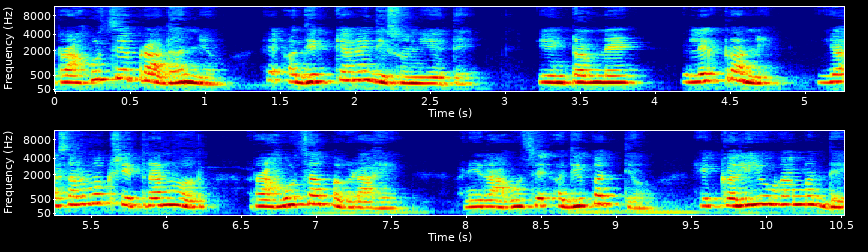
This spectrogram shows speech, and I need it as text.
राहूचे प्राधान्य हे अधिक्याने दिसून येते. इंटरनेट इलेक्ट्रॉनिक या सर्व क्षेत्रांवर राहूचा पगडा आहे आणि राहूचे अधिपत्य हे कलियुगामध्ये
